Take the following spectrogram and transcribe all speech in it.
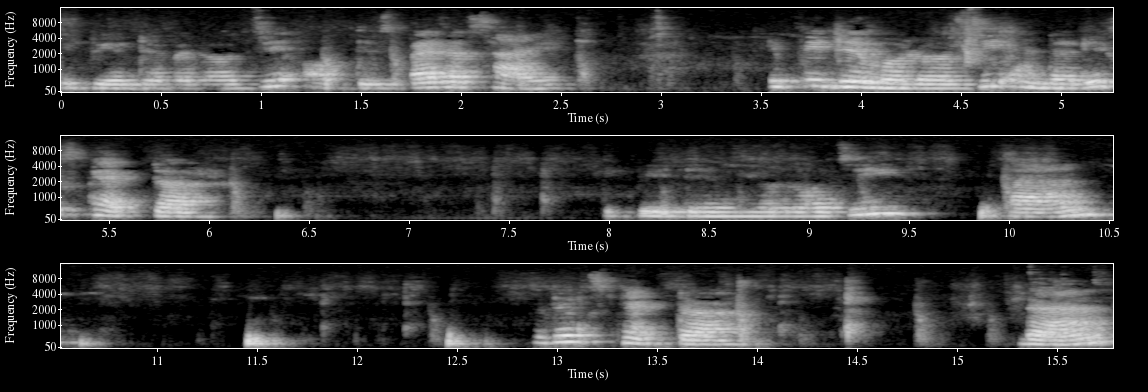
epidemiology of this parasite, epidemiology and the risk factor. Epidemiology and risk factor. Then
